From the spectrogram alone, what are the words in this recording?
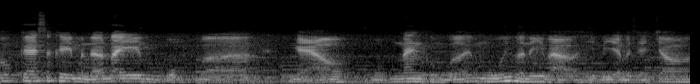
Ok sau khi mình đã đây bột ờ, gạo bột năng cùng với muối vani vào thì bây giờ mình sẽ cho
